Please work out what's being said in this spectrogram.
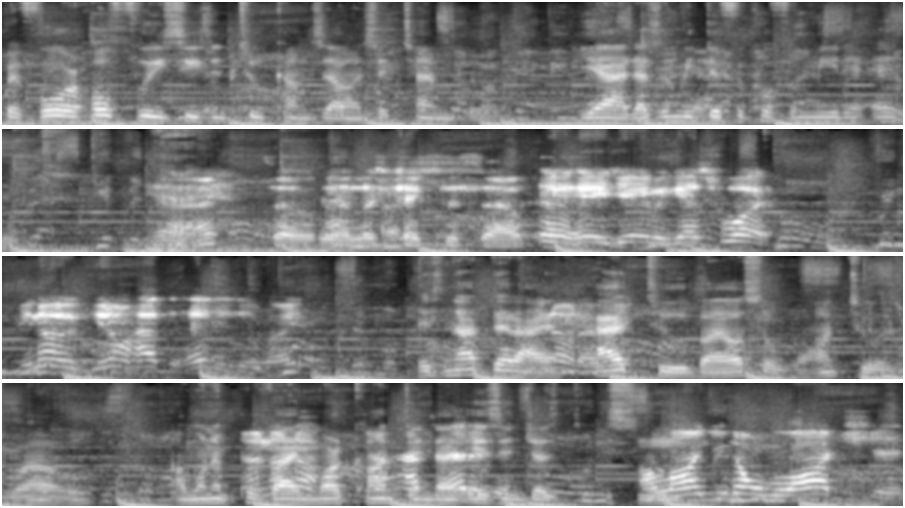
before hopefully season two comes out in September. Yeah, that's gonna be Yeah. difficult for me to edit. Alright, so yeah, let's check this out. Hey, hey, Jamie, guess what? You know, you don't have to edit it, right? It's not that I No, no, had to, but I also want to as well. I want to no, provide no, more you don't have content to that edit isn't just DC. How long you don't watch it,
